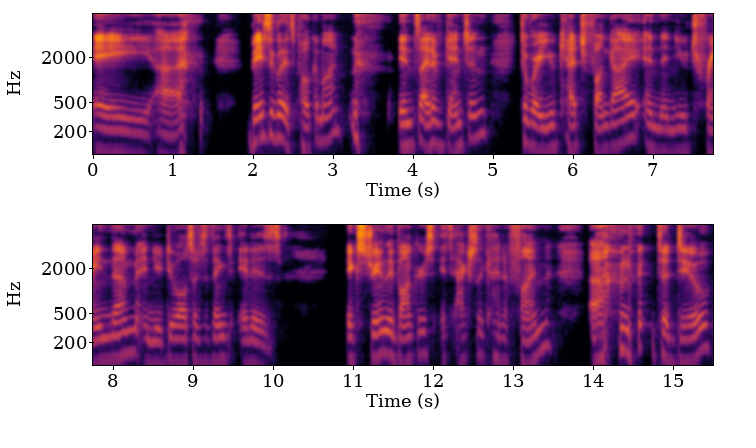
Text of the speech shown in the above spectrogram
a uh, basically it's Pokemon inside of Genshin to where you catch fungi and then you train them and you do all sorts of things. It is extremely bonkers. It's actually kind of fun um, to do.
